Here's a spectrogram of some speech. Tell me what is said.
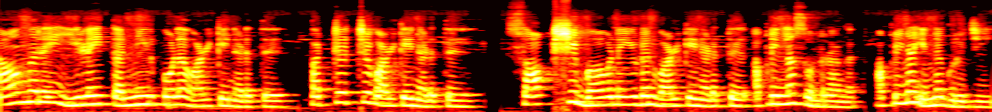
தாமரை இழை தண்ணீர் போல வாழ்க்கை நடத்து பற்றற்று வாழ்க்கை நடத்து சாட்சி பாவனையுடன் வாழ்க்கை நடத்து அப்படின்லாம் சொல்றாங்க. அப்படின்னா என்ன குருஜி?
